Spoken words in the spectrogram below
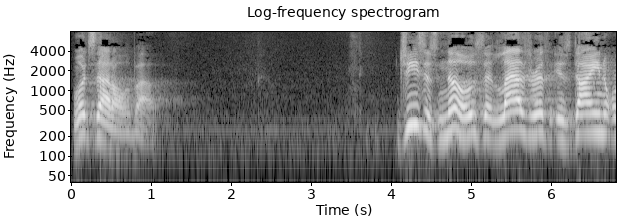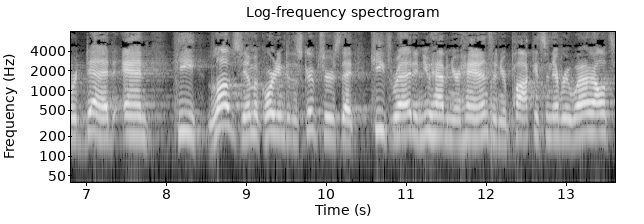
What's that all about? Jesus knows that Lazarus is dying or dead, and he loves him according to the scriptures that Keith read and you have in your hands and your pockets and everywhere else.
